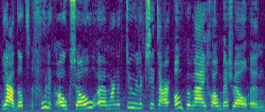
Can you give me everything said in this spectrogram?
ja, dat voel ik ook zo. maar natuurlijk zit daar ook bij mij gewoon best wel een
